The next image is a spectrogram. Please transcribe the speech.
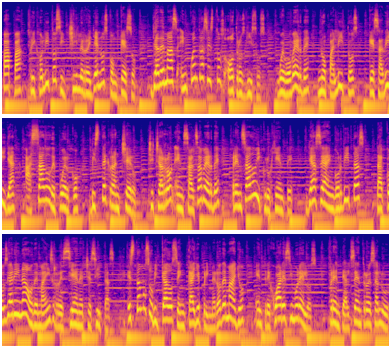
papa, frijolitos y chile rellenos con queso. Y además encuentras estos otros guisos: huevo verde, nopalitos, quesadilla, asado de puerco, bistec ranchero, chicharrón en salsa verde, prensado y crujiente, ya sea en gorditas, tacos de harina o de maíz recién hechecitas. Estamos ubicados en calle Primero de Mayo, entre Juárez y Morelos, frente al Centro de Salud,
